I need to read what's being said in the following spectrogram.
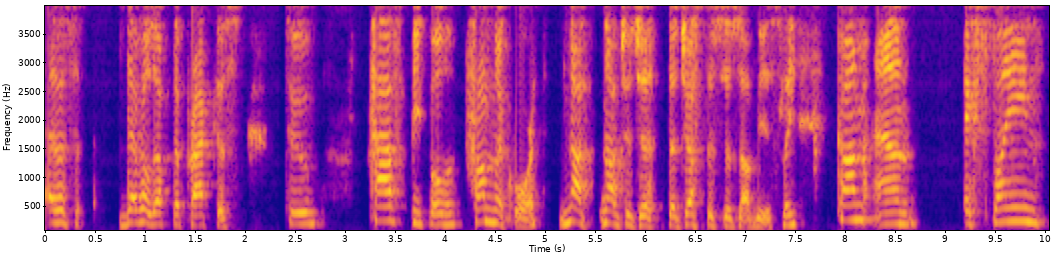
has developed a practice to have people from the court, not not ju- the justices, obviously, come and explain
